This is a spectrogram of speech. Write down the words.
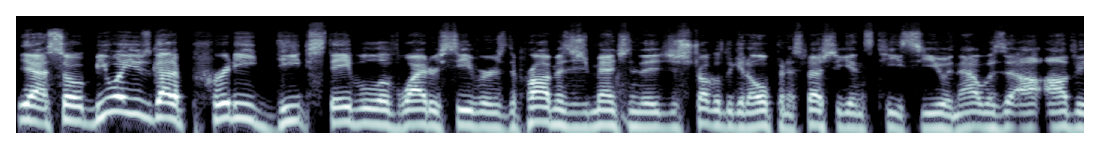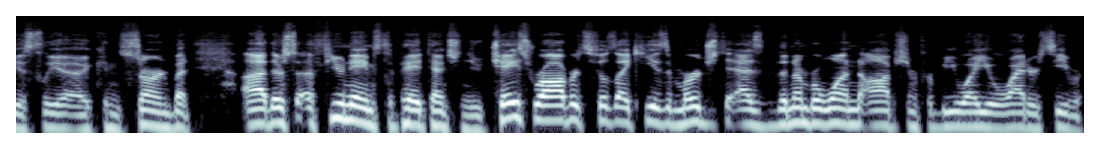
Yeah, so BYU's got a pretty deep stable of wide receivers. The problem is, as you mentioned, they just struggled to get open, especially against TCU, and that was uh, obviously a concern. But uh, there's a few names to pay attention to. Chase Roberts feels like he has emerged as the number one option for BYU wide receiver.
